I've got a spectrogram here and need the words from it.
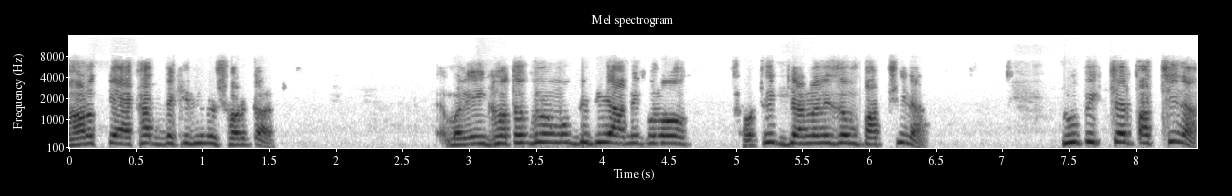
ভারতকে এক হাত দেখে দিল সরকার। মানে এই কথাগুলোর মধ্যে দিয়ে আমি কোনো সঠিক জার্নালিজম পাচ্ছি না। ট্রু পিকচার পাচ্ছি না।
